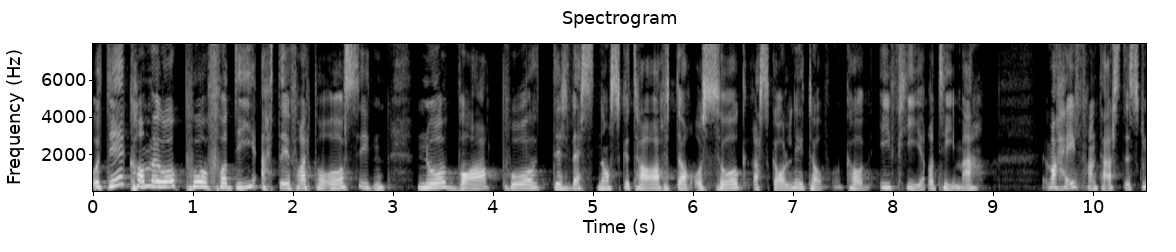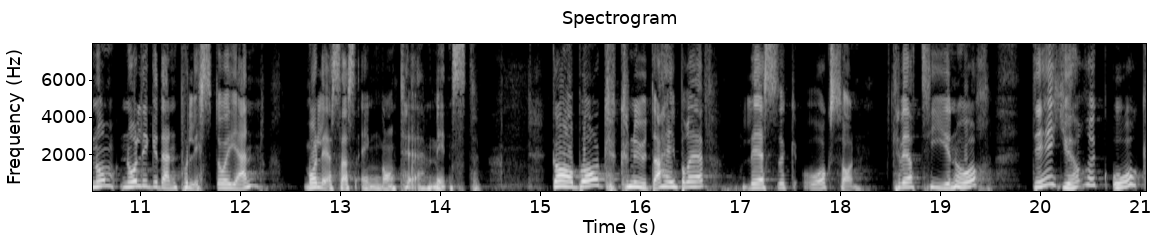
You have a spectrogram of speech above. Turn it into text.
Og det kom jeg òg på fordi at jeg for et par år siden nå var på Det vestnorske teater og så Raskolnikov i fire timer. Det var helt fantastisk. Nå, nå ligger den på lista igjen. Må leses en gang til, minst. Garborg Knutehei-brev leser jeg òg sånn hvert tiende år. Det gjør jeg òg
